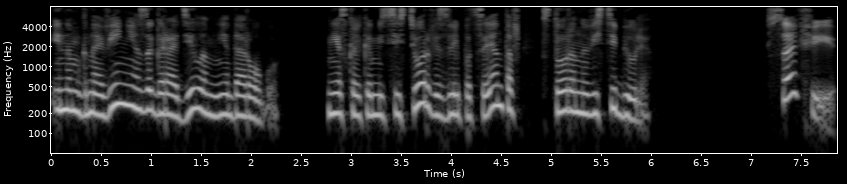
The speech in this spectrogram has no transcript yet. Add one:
и на мгновение загородила мне дорогу. Несколько медсестер везли пациентов в сторону вестибюля. «Софи»,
